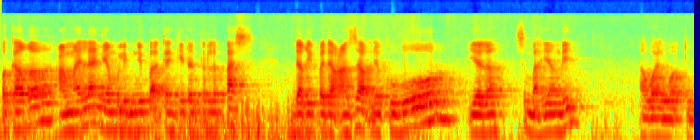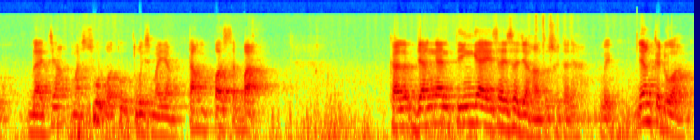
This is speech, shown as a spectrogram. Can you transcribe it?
perkara amalan yang boleh menyebabkan kita terlepas daripada azabnya kubur ialah sembahyang di awal waktu belajar masuk waktu terus sembahyang tanpa sebab kalau jangan tinggal saja-saja ha tu cerita dia baik yang kedua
